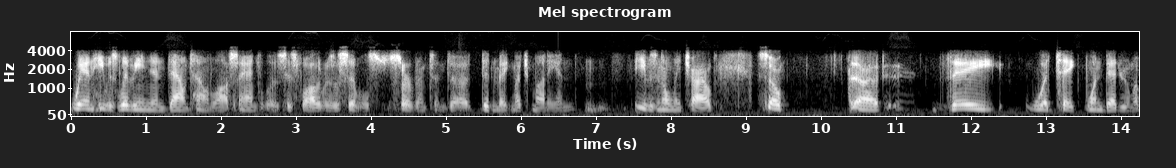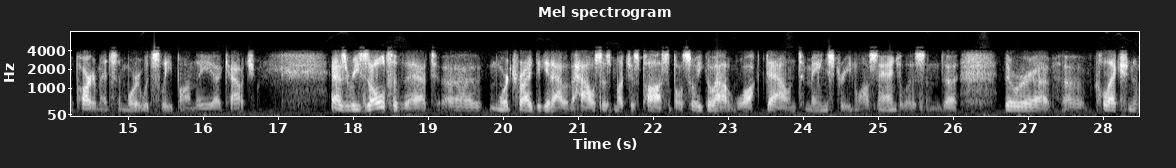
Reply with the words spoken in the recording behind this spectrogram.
when he was living in downtown Los Angeles. His father was a civil servant and uh, didn't make much money, and he was an only child. So uh, they would take one bedroom apartments, and Mort would sleep on the uh, couch as a result of that, uh, Mort tried to get out of the house as much as possible. So he'd go out and walk down to Main Street in Los Angeles, and uh, there were a, a collection of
